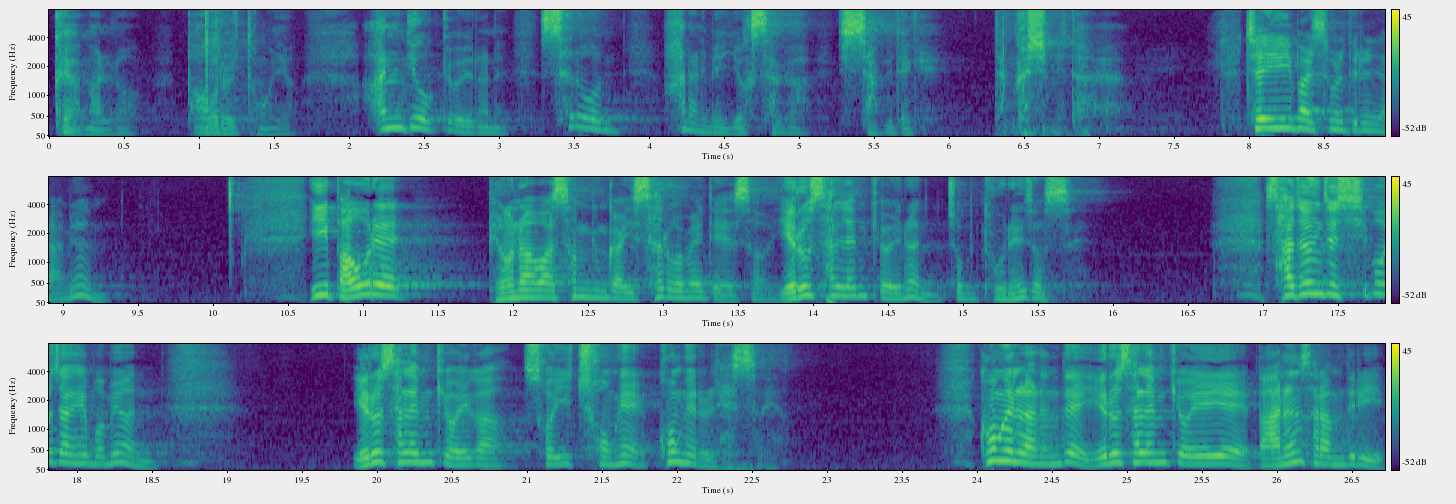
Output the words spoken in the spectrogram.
그야말로 바울을 통하여 안디옥 교회라는 새로운 하나님의 역사가 시작이 되게 된 것입니다. 제 이 말씀을 드리냐면 이 바울의 변화와 성김과 이 새로움에 대해서 예루살렘 교회는 좀 둔해졌어요. 사도행전 15장에 보면 예루살렘 교회가 소위 총회, 공회를 했어요. 공회를 하는데 예루살렘 교회에 많은 사람들이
